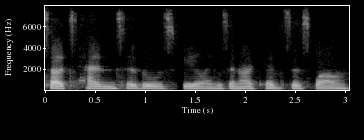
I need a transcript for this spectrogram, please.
to attend to those feelings in our kids as well.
